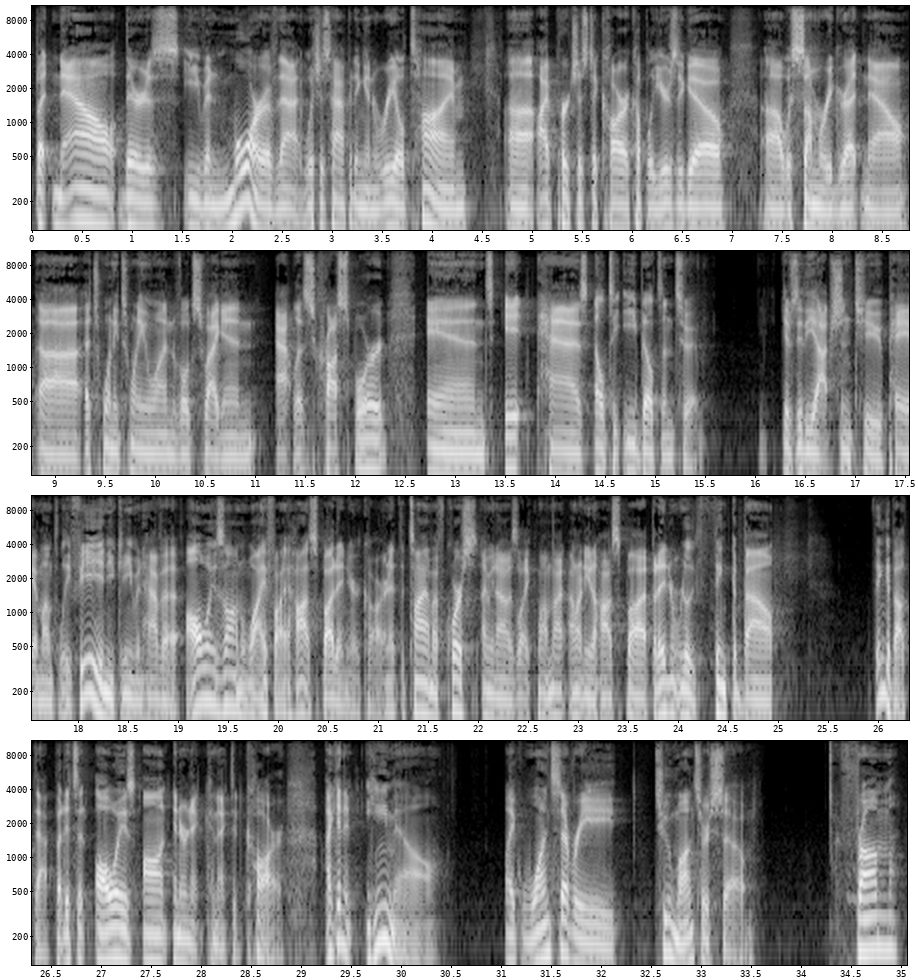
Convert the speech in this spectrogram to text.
But now there's even more of that, which is happening in real time. Uh, I purchased a car a couple years ago uh, with some regret now, uh, a 2021 Volkswagen Atlas Cross Sport, and it has LTE built into it. Gives you the option to pay a monthly fee, and you can even have an always-on Wi-Fi hotspot in your car. And at the time, of course, I mean, I was like, "Well, I'm not. I don't need a hotspot," but I didn't really think about think about that. But it's an always-on internet-connected car. I get an email like once every two months or so from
